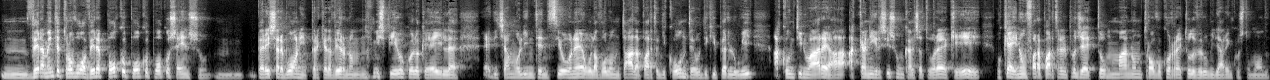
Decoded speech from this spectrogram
mh, veramente trovo avere poco poco poco senso mh, per essere buoni perché davvero non, non mi spiego quello che è il eh, diciamo l'intenzione o la volontà da parte di Conte o di chi per lui a continuare a accanirsi su un calciatore che ok non farà parte del progetto ma non trovo corretto dover umiliare in questo modo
